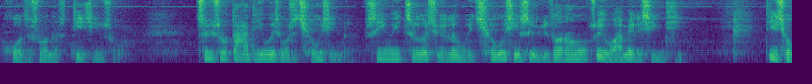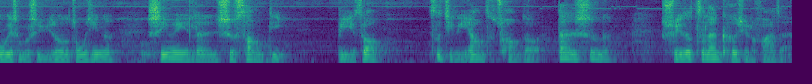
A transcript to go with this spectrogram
或者说呢是地心说，至于说大地为什么是球形的，是因为哲学认为球形是宇宙当中最完美的形体。地球为什么是宇宙的中心呢？是因为人是上帝比照自己的样子创造的。但是呢，随着自然科学的发展，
